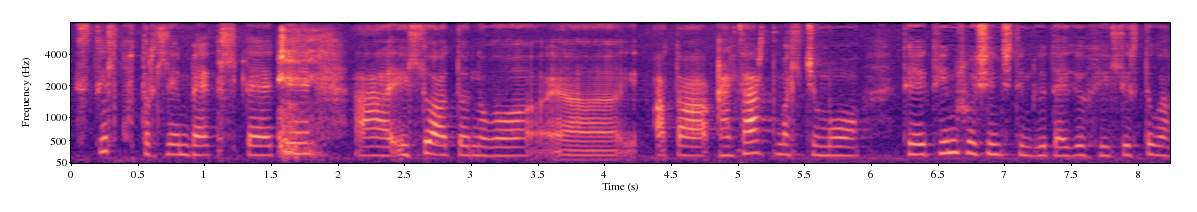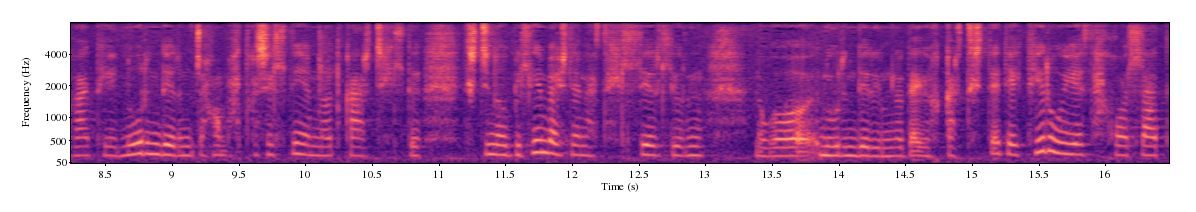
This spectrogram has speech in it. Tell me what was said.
сэтгэл готрлын байдалтай тий а илүү одоо нөгөө одоо ганцаардмал ч юм уу Тэгээ тиймэрхүү шинж тэмдгүүд аgiу хэлэрдэг байгаа. Тэгээ нүүрэн дээр нь жоохон батгашилтын юмнууд гарч эхэлдэг. Тэр чинь нөгөө бэлгийн байшны нас эхлэлээр л ер нь нөгөө нүүрэн дээр юмнууд аgiу гардаг те. Яг тэр үеэс ахуулаад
